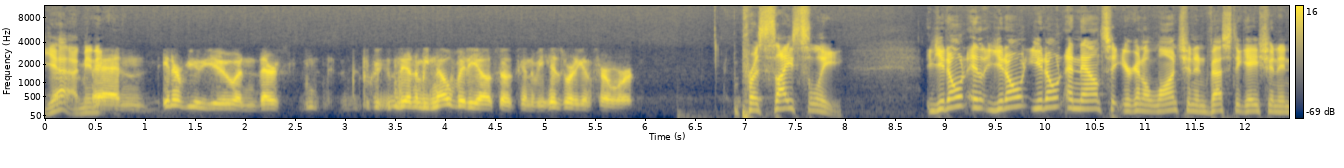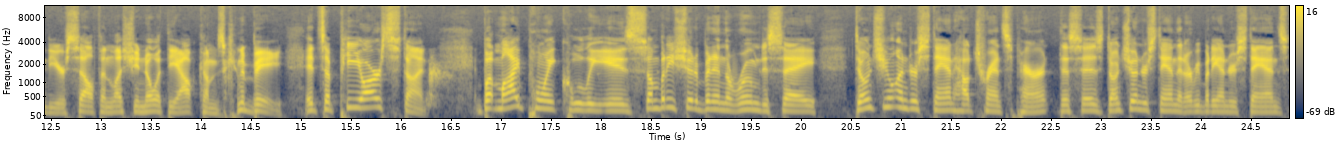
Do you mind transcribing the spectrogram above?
yeah I mean, it- and interview you. And there's going to be no video, so it's going to be his word against her word. Precisely. You don't you don't you don't announce that you're going to launch an investigation into yourself unless you know what the outcome's going to be. It's a PR stunt. But my point, Cooley, is somebody should have been in the room to say, "Don't you understand how transparent this is? Don't you understand that everybody understands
